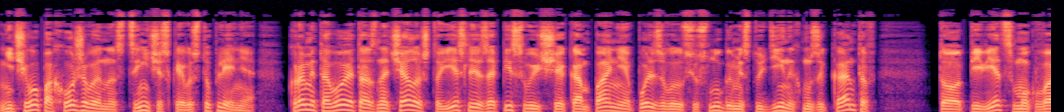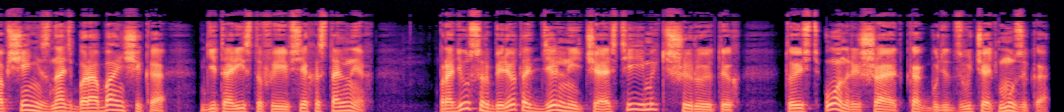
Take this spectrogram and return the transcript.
ничего похожего на сценическое выступление. Кроме того, это означало, что если записывающая компания пользовалась услугами студийных музыкантов, то певец мог вообще не знать барабанщика, гитаристов и всех остальных. Продюсер берет отдельные части и микширует их, то есть он решает, как будет звучать музыка,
